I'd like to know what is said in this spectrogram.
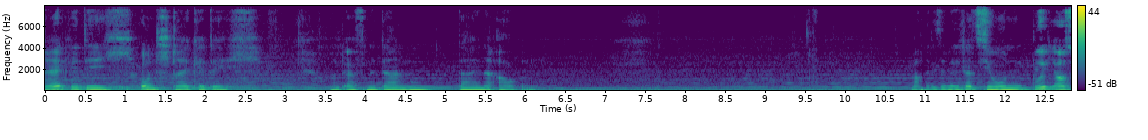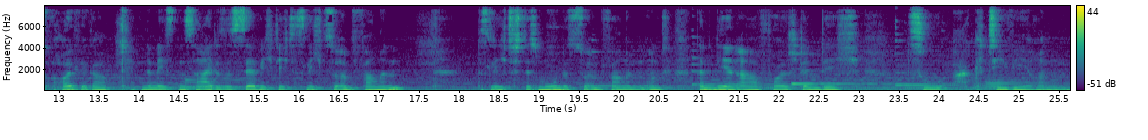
Recke dich und strecke dich und öffne dann deine Augen. Mache diese Meditation durchaus häufiger. In der nächsten Zeit ist es sehr wichtig, das Licht zu empfangen das Licht des Mondes zu empfangen und deine DNA vollständig zu aktivieren.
